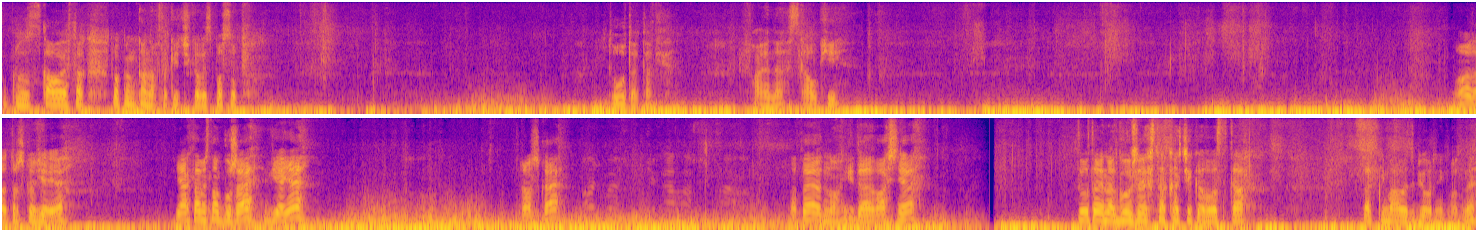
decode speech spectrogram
Po prostu skała jest tak popękana w taki ciekawy sposób. Tutaj takie fajne skałki. Może troszkę wieje. Jak tam jest na górze? Wieje? Troszkę? Na pewno, idę właśnie. Tutaj na górze jest taka ciekawostka. Taki mały zbiornik wodny,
